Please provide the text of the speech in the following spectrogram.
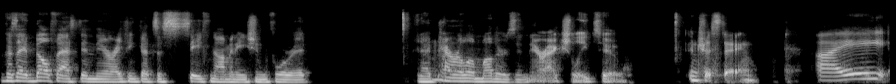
Because I have Belfast in there, I think that's a safe nomination for it. And I have Parallel Mothers in there actually too. Interesting. I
